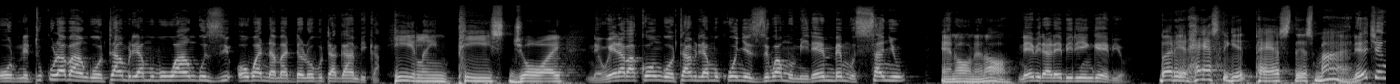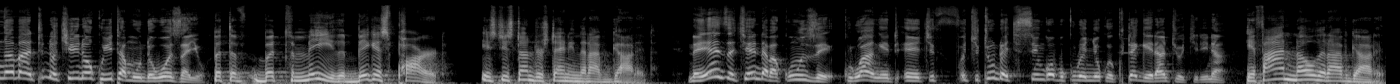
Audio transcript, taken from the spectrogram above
olwo ne tukulaba ng'otambulira mu buwanguzi obwa nnamaddala obutagambika. Healing, peace, joy, ne weerabako ng'otambulira mu kuwonyezebwa mu mirembe mu ssanyu n'ebirala ebiringa ebyo. But it has to get past this mind. But the but to me, the biggest part is just understanding that I've got it. naye nze kye ndaba ku nze ku lwange nti ekif- ekitundu ekisinga obukulu ennyo kwe kutegeera nti okirina. If I know that I've got it,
